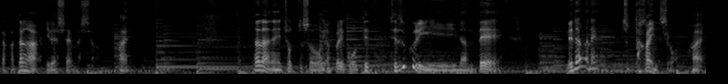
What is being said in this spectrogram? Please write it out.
た方がいらっしゃいました。はい。ただね、ちょっとそう、やっぱりこう手、手作りなんで、値段がね、ちょっと高いんですよ。はい。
